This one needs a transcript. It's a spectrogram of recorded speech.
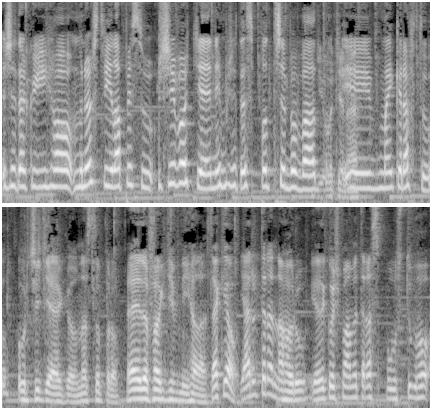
Že takovýho množství lapisů v životě nemůžete spotřebovat V životě ne. i v Minecraftu. Určitě, jako, na 100 pro. Je to fakt divný, hele. Tak jo, já jdu teda nahoru, jelikož máme teda spoustu toho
